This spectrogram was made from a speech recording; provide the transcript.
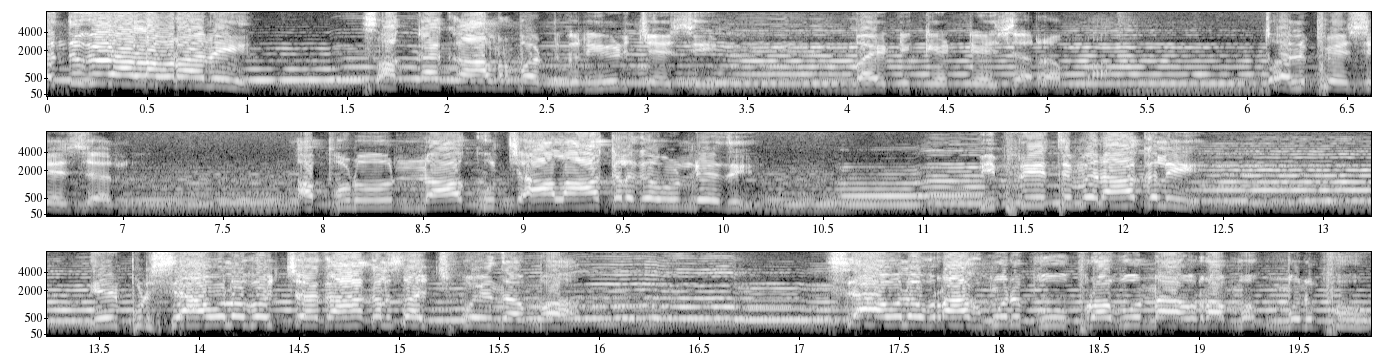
ఎందుకు వెళ్ళవరా అని. చక్క కాలర్ పట్టుకుని ఈడు చేసి బయటికి గెట్టేశారమ్మా తలుపేసేసారు అప్పుడు నాకు చాలా ఆకలిగా ఉండేది. విపరీతమైన ఆకలి. నేను ఇప్పుడు సేవలోకి వచ్చాక ఆకలి చచ్చిపోయిందమ్మా. సేవలోకి రాక మునుపు ప్రభు నా రమ్మకు మునుపు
